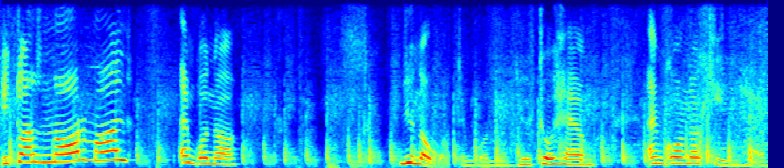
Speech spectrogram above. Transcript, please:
It was normal. I'm gonna. You know what I'm gonna do to him. I'm gonna kill him.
